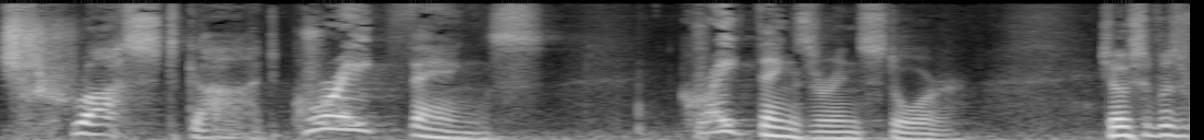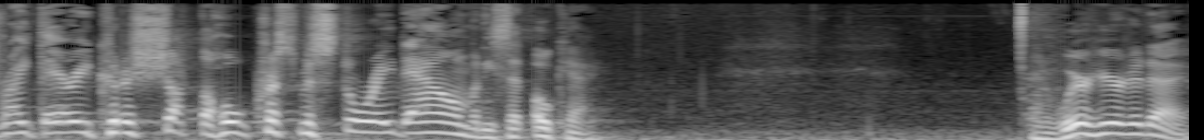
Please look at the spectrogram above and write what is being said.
Trust God. Great things. Great things are in store. Joseph was right there. He could have shut the whole Christmas story down, but he said, okay. And And we're here today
